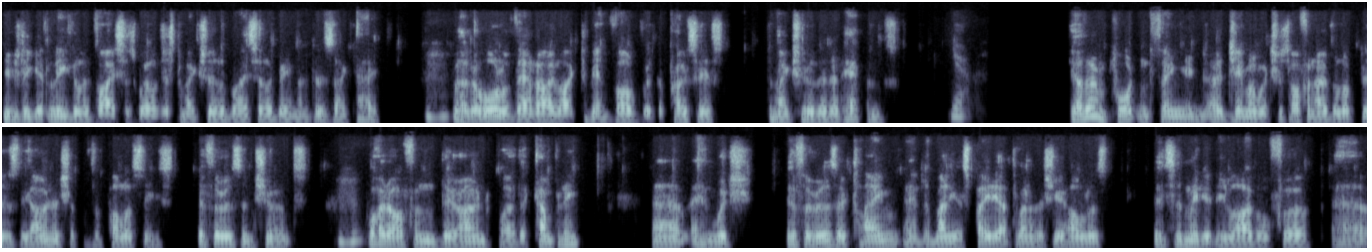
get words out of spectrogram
usually get legal advice as well, just to make sure the buy sell agreement is okay. Mm-hmm. But all of that, I like to be involved with the process to make sure that it happens. Yeah. The other important thing, uh, Gemma, which is often overlooked, is the ownership of the policies if there is insurance. Mm-hmm. Quite often they're owned by the company, uh, and which, if there is a claim and the money is paid out to one of the shareholders, it's immediately liable for uh,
